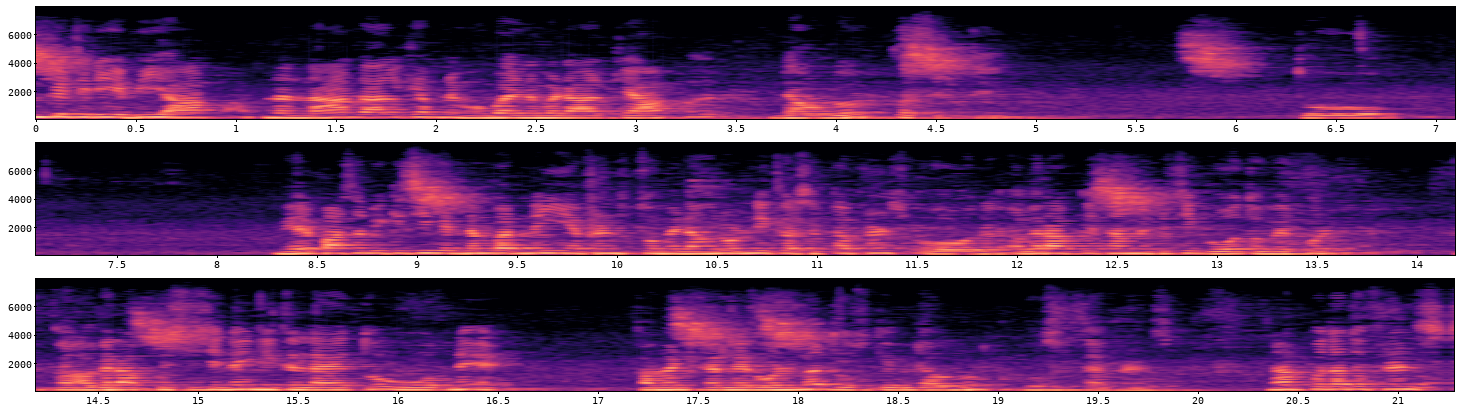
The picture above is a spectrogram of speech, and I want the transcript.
उनके ज़रिए भी आप अपना नाम डाल के, अपने मोबाइल नंबर डाल के आप डाउनलोड कर सकते हैं। तो मेरे पास अभी किसी के नंबर नहीं है फ्रेंड्स तो मैं डाउनलोड नहीं कर सकता फ्रेंड्स और अगर आपके सामने किसी को हो तो मेरे को अगर आप किसी से नहीं निकल रहा है तो वो अपने कमेंट कर ले रोल नंबर तो उसके भी डाउनलोड हो सकता है फ्रेंड्स मैं आपको बता दूँ फ्रेंड्स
